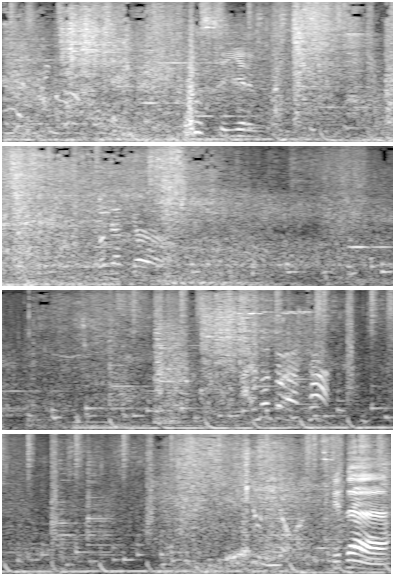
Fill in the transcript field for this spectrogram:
The enemy's middle For that girl. I'm under attack. Neta.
